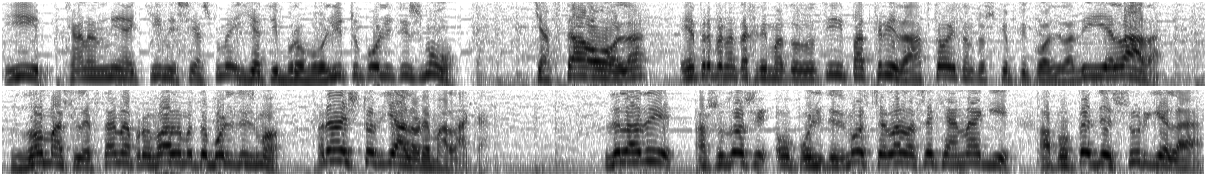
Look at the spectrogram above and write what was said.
Ή κάναν μια κίνηση ας πούμε για την προβολή του πολιτισμού. Και αυτά όλα έπρεπε να τα χρηματοδοτεί η πατρίδα. Αυτό ήταν το σκεπτικό δηλαδή η Ελλάδα. Δώ μας λεφτά να προβάλλουμε τον πολιτισμό. Ρε στο διάλο ρε μαλάκα. Δηλαδή ας σου δώσει ο πολιτισμός της Ελλάδας έχει ανάγκη από πέντε σούργελα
